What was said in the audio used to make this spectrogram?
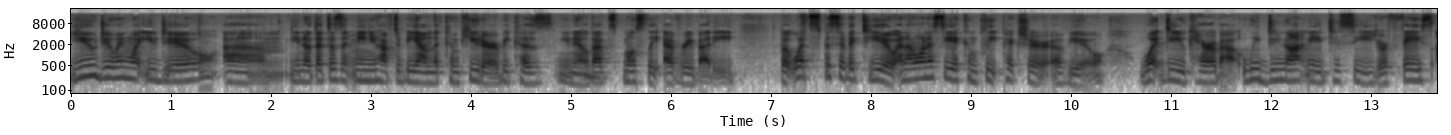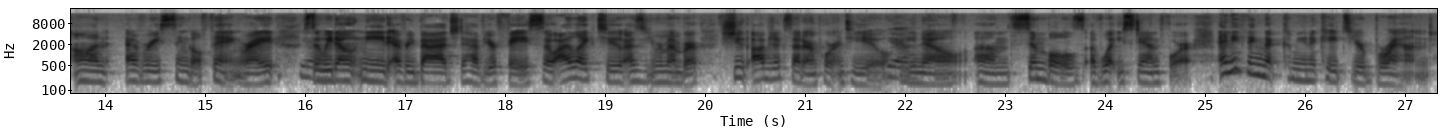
you doing what you do, um, you know, that doesn't mean you have to be on the computer because, you know, that's mostly everybody. But what's specific to you? And I want to see a complete picture of you. What do you care about? We do not need to see your face on every single thing, right? Yeah. So we don't need every badge to have your face. So I like to, as you remember, shoot objects that are important to you. Yeah. You know, um, symbols of what you stand for. Anything that communicates your brand.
